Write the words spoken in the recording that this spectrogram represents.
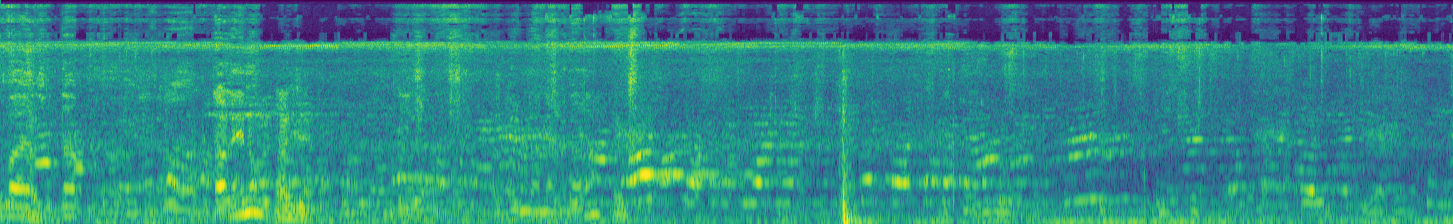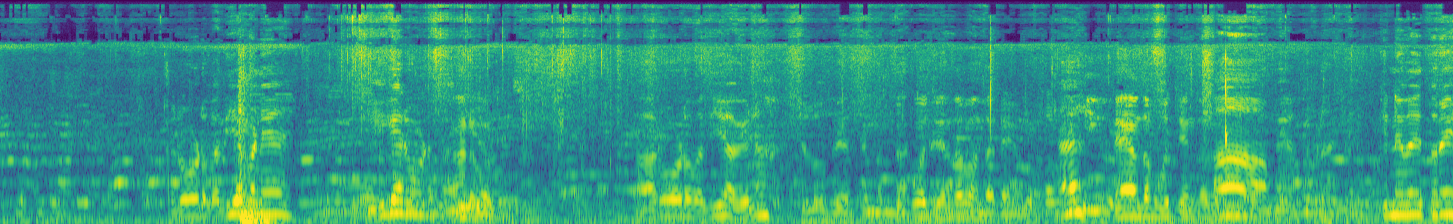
ਬਾਇਆ ਸਿੱਧਾ ਬਟਾਲੇ ਨੂੰ? ਹਾਂਜੀ। ਅਜੀਨਾ ਨਗਰ ਆ ਰੋਡ ਵਧੀਆ ਬਣਿਆ ਹੈ? ਠੀਕ ਹੈ ਰੋਡ? ਆ ਰੋਡ ਆ ਰੋਡ ਵਧੀਆ ਹੋਵੇ ਨਾ। ਚਲੋ ਫੇਰ ਤੇ ਬੰਦਾ ਪੁੱਜ ਜਾਂਦਾ ਬੰਦਾ ਟਾਈਮ ਹੈ? ਟਾਈਮ ਦਾ ਪੁੱਜ ਜਾਂਦਾ ਹਾਂ ਫੇਰ ਥੋੜਾ ਕਿੰਨੇ ਵਜੇ ਤੁਰੇ?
